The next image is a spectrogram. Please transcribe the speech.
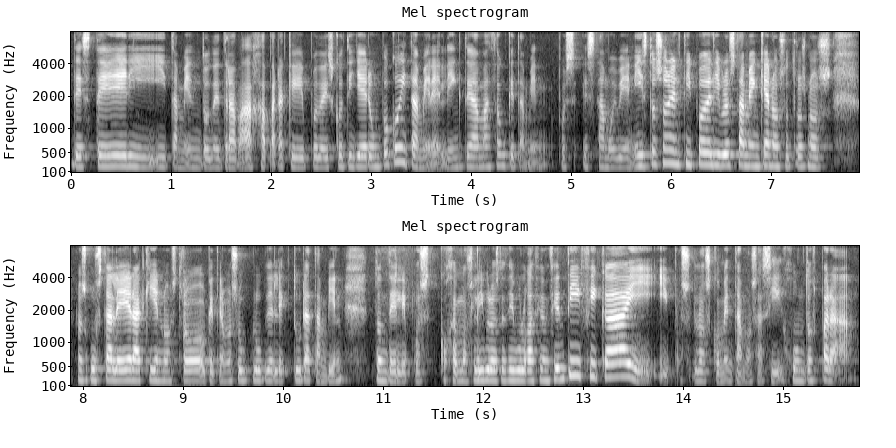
Esther y, también donde trabaja para que podáis cotillear un poco. Y también el link de Amazon, que también pues, está muy bien. Y estos son el tipo de libros también que a nosotros nos, nos gusta leer aquí en nuestro, que tenemos un club de lectura también, donde pues, cogemos libros de divulgación científica y, y pues los comentamos así juntos para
